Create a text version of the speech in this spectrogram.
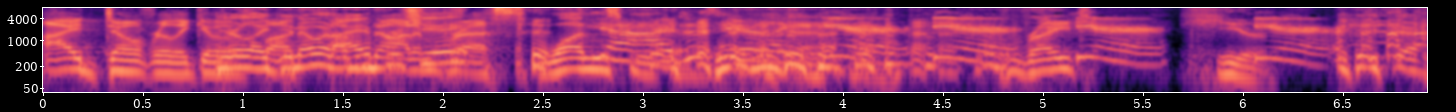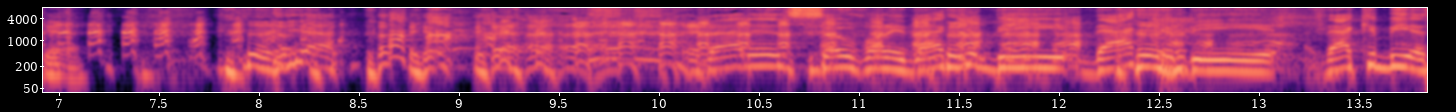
i don't really give You're a like, fuck you know what i'm I not appreciate? impressed One yeah i just hear like here here Right here here. here Yeah. yeah. that is so funny. That could be that could be that could be a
